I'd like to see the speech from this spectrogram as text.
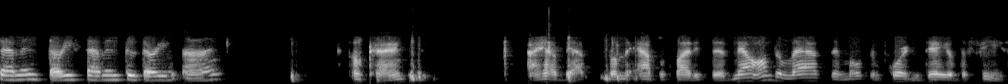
7, 37 through 39. Okay. I have that from the Amplified. It says, Now on the last and most important day of the feast,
